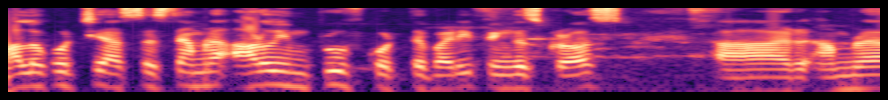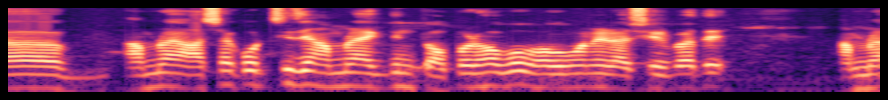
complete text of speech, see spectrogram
ভালো করছি আস্তে আস্তে আমরা আরও ইমপ্রুভ করতে পারি ফিঙ্গার্স ক্রস আর আমরা আমরা আশা করছি যে আমরা একদিন টপার হব ভগবানের আশীর্বাদে। আমরা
